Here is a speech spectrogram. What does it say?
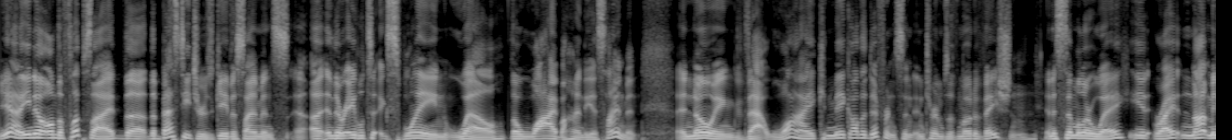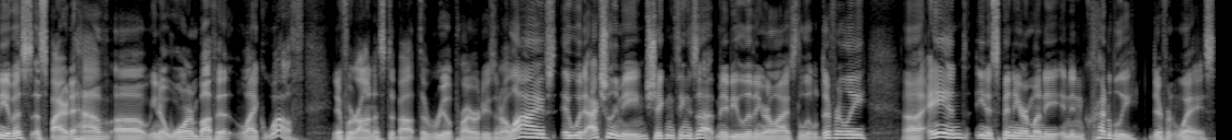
Yeah, you know, on the flip side, the, the best teachers gave assignments uh, and they were able to explain well the why behind the assignment. And knowing that why can make all the difference in, in terms of motivation. In a similar way, right? Not many of us aspire to have, uh, you know, Warren Buffett like wealth. And if we're honest about the real priorities in our lives, it would actually mean shaking things up, maybe living our lives a little differently, uh, and, you know, spending our money in incredibly different ways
